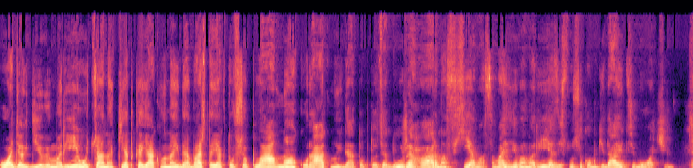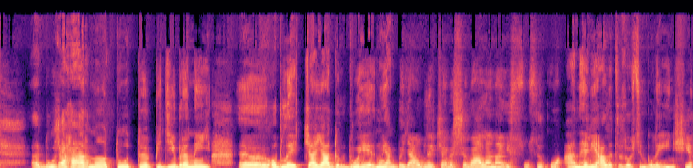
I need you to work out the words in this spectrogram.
одяг Діви Марії, оця накидка, як вона йде. Бачите, як то все плавно, акуратно йде. Тобто це дуже гарна схема. Сама Діва Марія з Ісусиком кидаються в очі. Е, Дуже гарно тут е, підібраний е, обличчя. Я другі, ну якби я обличчя вишивала на Ісусику, ангелі, але це зовсім були інші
